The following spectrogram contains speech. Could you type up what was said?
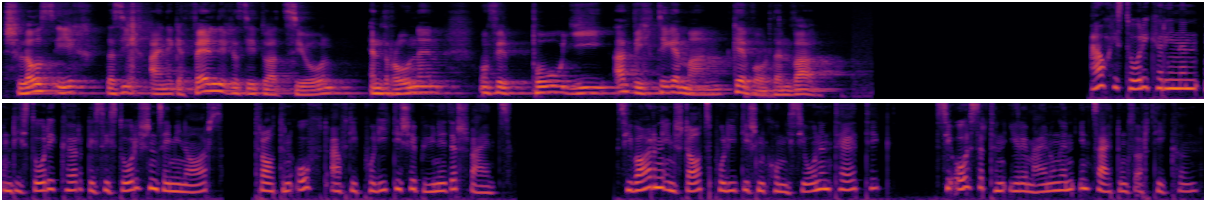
schloss ich, dass ich eine gefährliche Situation entronnen und für Po Yi ein wichtiger Mann geworden war. Auch Historikerinnen und Historiker des historischen Seminars traten oft auf die politische Bühne der Schweiz. Sie waren in staatspolitischen Kommissionen tätig, sie äußerten ihre Meinungen in Zeitungsartikeln.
